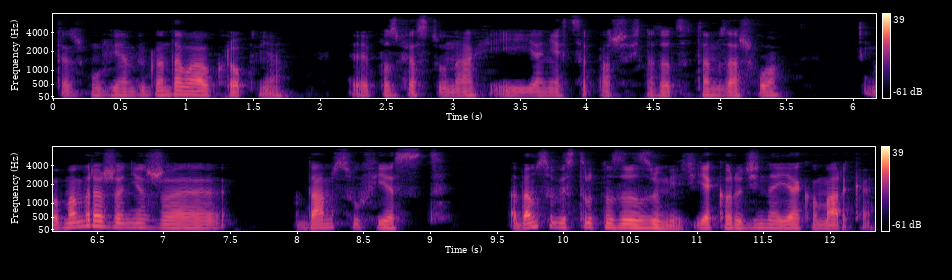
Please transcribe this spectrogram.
też mówiłem, wyglądała okropnie yy, po zwiastunach i ja nie chcę patrzeć na to, co tam zaszło. Bo mam wrażenie, że Adamsów jest. Adamsów jest trudno zrozumieć jako rodzinę i jako markę.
